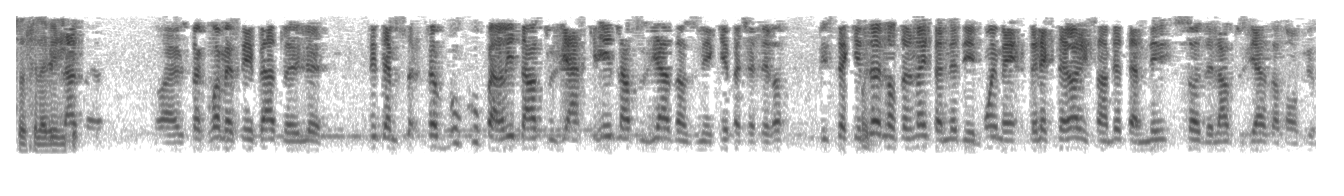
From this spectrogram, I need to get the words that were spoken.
Ça, c'est la vérité. Euh, ouais, je te crois, mais c'est plate. Tu as beaucoup parlé d'enthousiasme, créer de l'enthousiasme dans une équipe, etc. Puis ce kid-là, non seulement il t'amenait des points, mais de l'extérieur, il semblait t'amener ça, de l'enthousiasme dans ton club.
